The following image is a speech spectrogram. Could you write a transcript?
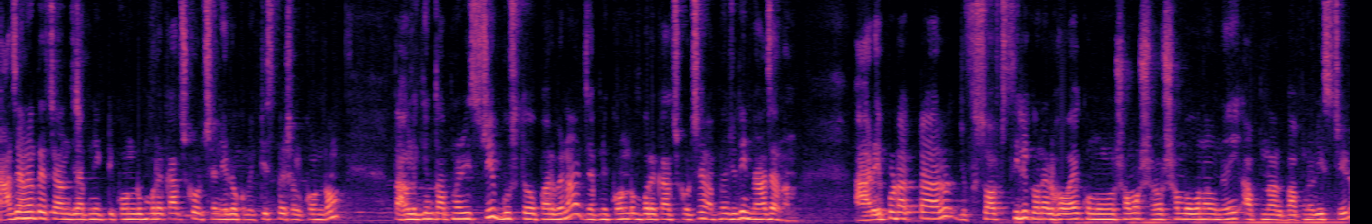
না জানাতে চান যে আপনি একটি কন্ডম পরে কাজ করছেন, এরকম একটি স্পেশাল কন্ডম তাহলে কিন্তু আপনার স্ত্রী বুঝতেও পারবে না যে আপনি কন্ডম পরে কাজ করছেন, আপনি যদি না জানান। আর এই প্রোডাক্টটার সফট সিলিকনের হওয়ায় কোনো সমস্যা হওয়ার সম্ভাবনাও নেই, আপনার বা আপনার স্ত্রীর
